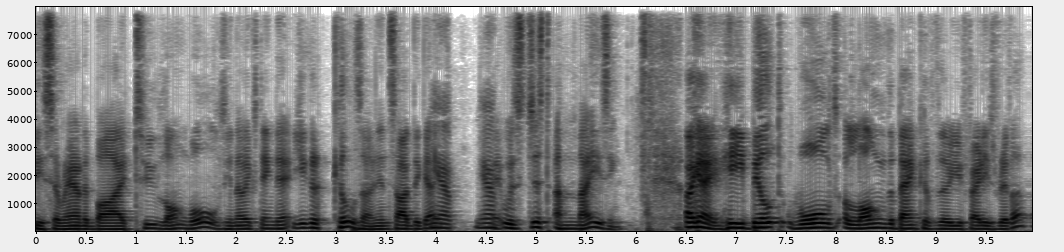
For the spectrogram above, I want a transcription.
be surrounded by two long walls, you know, extending. out. You got a kill zone inside the gate. Yeah. Yeah. It was just amazing. Okay, he built walls along the bank of the Euphrates River,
